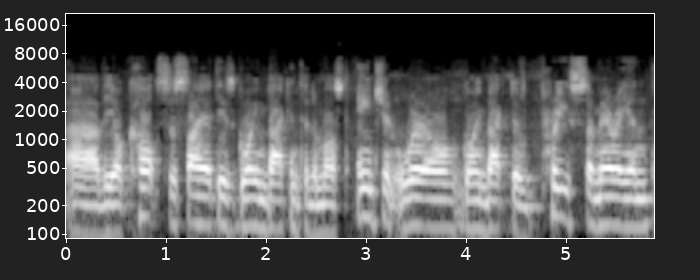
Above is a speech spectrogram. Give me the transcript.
uh, the occult societies going back into the most ancient world, going back to pre-Sumerian,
